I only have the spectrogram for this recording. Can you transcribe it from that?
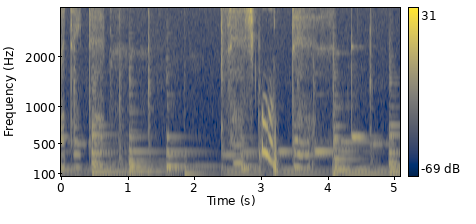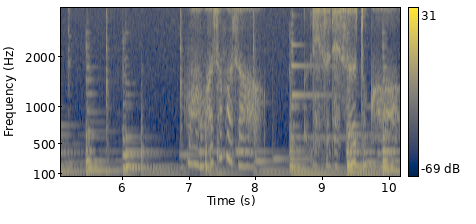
えていて性思考ってまあわざわざレズですとか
